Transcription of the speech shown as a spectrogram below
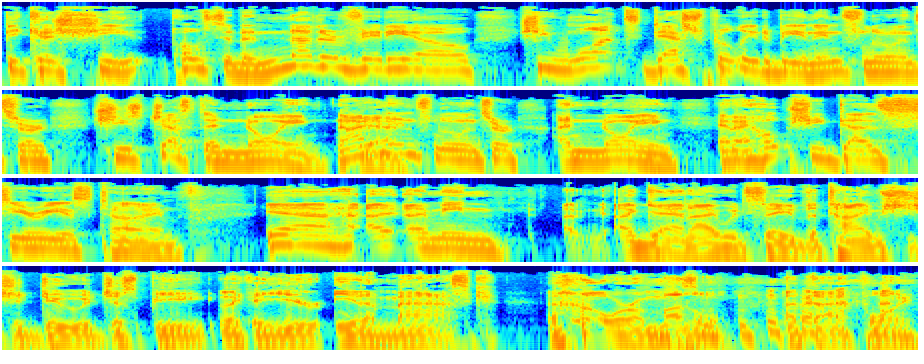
because she posted another video. She wants desperately to be an influencer. She's just annoying, not Yeah. an influencer, annoying. And I hope she does serious time. Yeah, I, I mean, again, I would say the time she should do would just be like a year in a mask. or a muzzle at that point.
